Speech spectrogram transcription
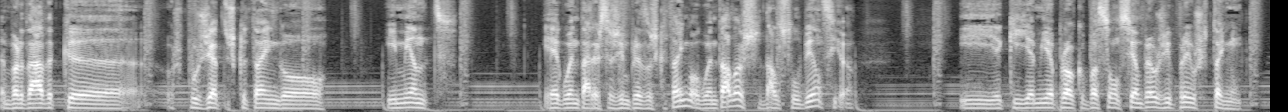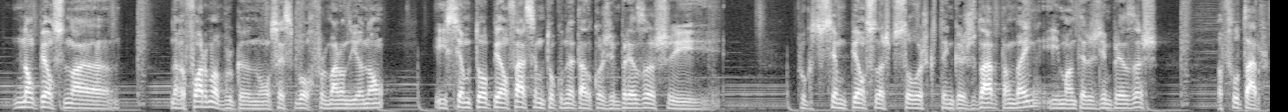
A verdade é que os projetos que tenho em mente é aguentar estas empresas que tenho, aguentá-las, dar-lhes solvência. E aqui a minha preocupação sempre é os empregos que tenho. Não penso na, na reforma, porque não sei se vou reformar um dia ou não. E sempre estou a pensar, sempre estou conectado com as empresas e porque sempre penso nas pessoas que tenho que ajudar também e manter as empresas a flotar.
